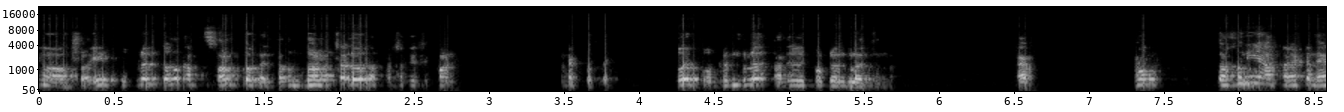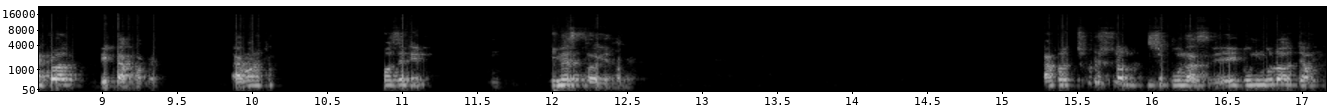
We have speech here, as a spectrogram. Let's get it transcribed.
অংশ। এই প্রবলেম যখন আপনি সলভ করবেন, তখন দশটা লোক আপনার সাথে কন্ট্যাক্ট করবে ওই প্রবলেমগুলো তাদের ওই প্রবলেমগুলোর জন্য। তখনই আপনার একটা নেটওয়ার্ক বিল্ড হবে। এবং পজিটিভ ইমেজ তৈরি হবে। তারপর ছোট ছোট কিছু গুণ আছে। এই গুণগুলো যেমন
